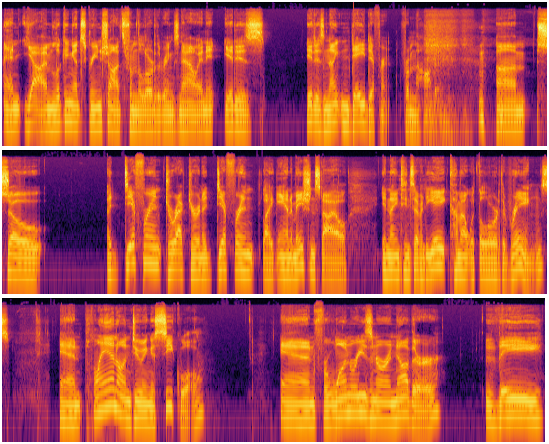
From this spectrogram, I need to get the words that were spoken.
and yeah, I'm looking at screenshots from The Lord of the Rings now, and it it is it is night and day different from The Hobbit. um, so a different director and a different like animation style in 1978 come out with The Lord of the Rings and plan on doing a sequel. And for one reason or another, they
